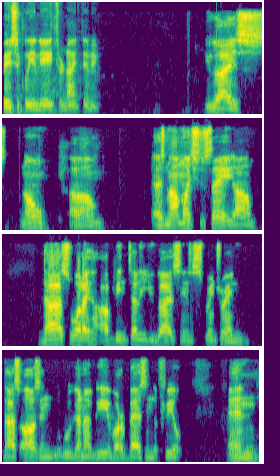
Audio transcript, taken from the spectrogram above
basically in the eighth or ninth inning. You guys know, um, there's not much to say. Um, that's what I, have been telling you guys since spring training. That's us, and we're gonna give our best in the field, and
